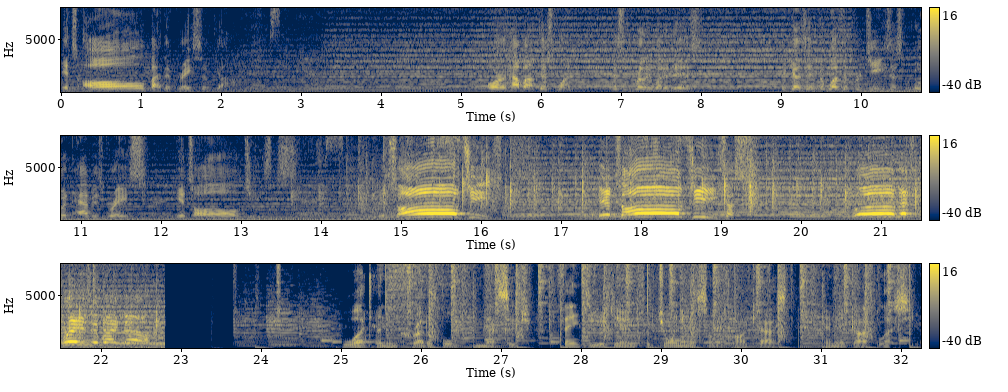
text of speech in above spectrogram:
it's all by the grace of God. Yes, amen. Or how about this one? This is really what it is. Because if it wasn't for Jesus, we wouldn't have his grace. It's all Jesus. Yes. It's all Jesus. It's all Jesus. Oh, let's praise him right now. What an incredible message. Thank you again for joining us on the podcast, and may God bless you.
